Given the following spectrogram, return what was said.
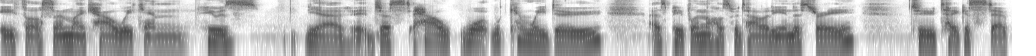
ethos and like how we can, he was yeah, just how what can we do as people in the hospitality industry to take a step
